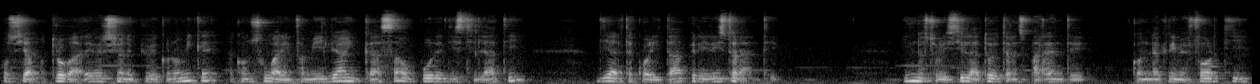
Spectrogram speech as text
Possiamo trovare versioni più economiche da consumare in famiglia, in casa oppure distillati di alta qualità per i ristoranti. Il nostro distillato è trasparente, con lacrime forti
